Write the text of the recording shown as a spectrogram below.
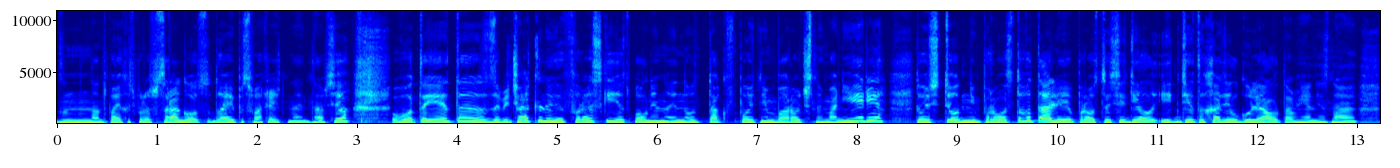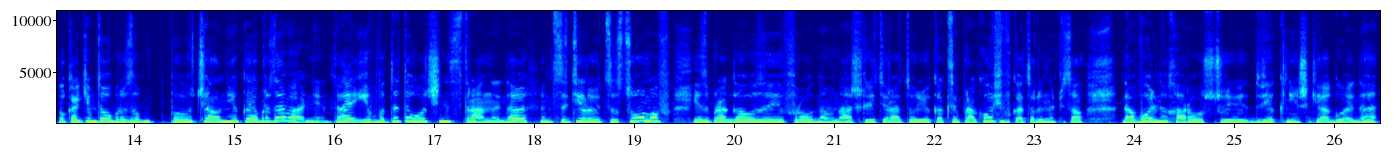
надо поехать просто в Сарагосу, да, и посмотреть на это на все. Вот, и это замечательные фрески, исполненные, ну, так, в позднем барочной манере. То есть он не просто в Италии просто сидел и где-то ходил, гулял, там, я не знаю, но каким-то образом получал некое образование, да, и вот это очень странно, да, цитируется Сомов из Брагауза и Фрона в нашей литературе, как и Прокофьев, который написал довольно хорошие две книжки «Огонь», да,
